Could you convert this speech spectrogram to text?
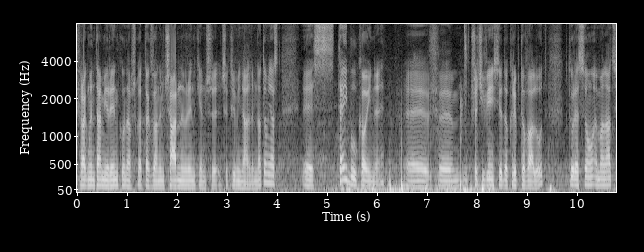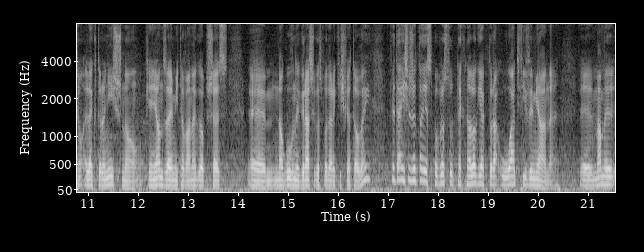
fragmentami rynku, na przykład tak zwanym czarnym rynkiem czy, czy kryminalnym. Natomiast e, stablecoiny e, w, w przeciwieństwie do kryptowalut, które są emanacją elektroniczną pieniądza emitowanego przez e, no, głównych graczy gospodarki światowej, wydaje się, że to jest po prostu technologia, która ułatwi wymianę. Y, Mamy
